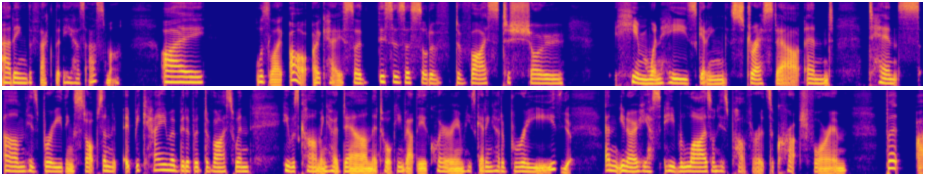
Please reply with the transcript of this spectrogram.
adding the fact that he has asthma. I was like, oh, okay, so this is a sort of device to show him when he's getting stressed out and tense. Um, his breathing stops, and it, it became a bit of a device when he was calming her down. They're talking about the aquarium. He's getting her to breathe. Yeah. and you know he has he relies on his puffer. It's a crutch for him. But I,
